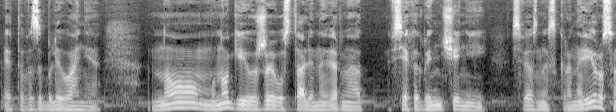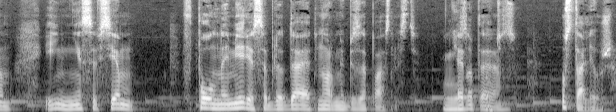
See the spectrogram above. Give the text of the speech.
этого заболевания, но многие уже устали, наверное, от всех ограничений, связанных с коронавирусом, и не совсем в полной мере соблюдают нормы безопасности. Не Это... заботятся. Устали уже.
